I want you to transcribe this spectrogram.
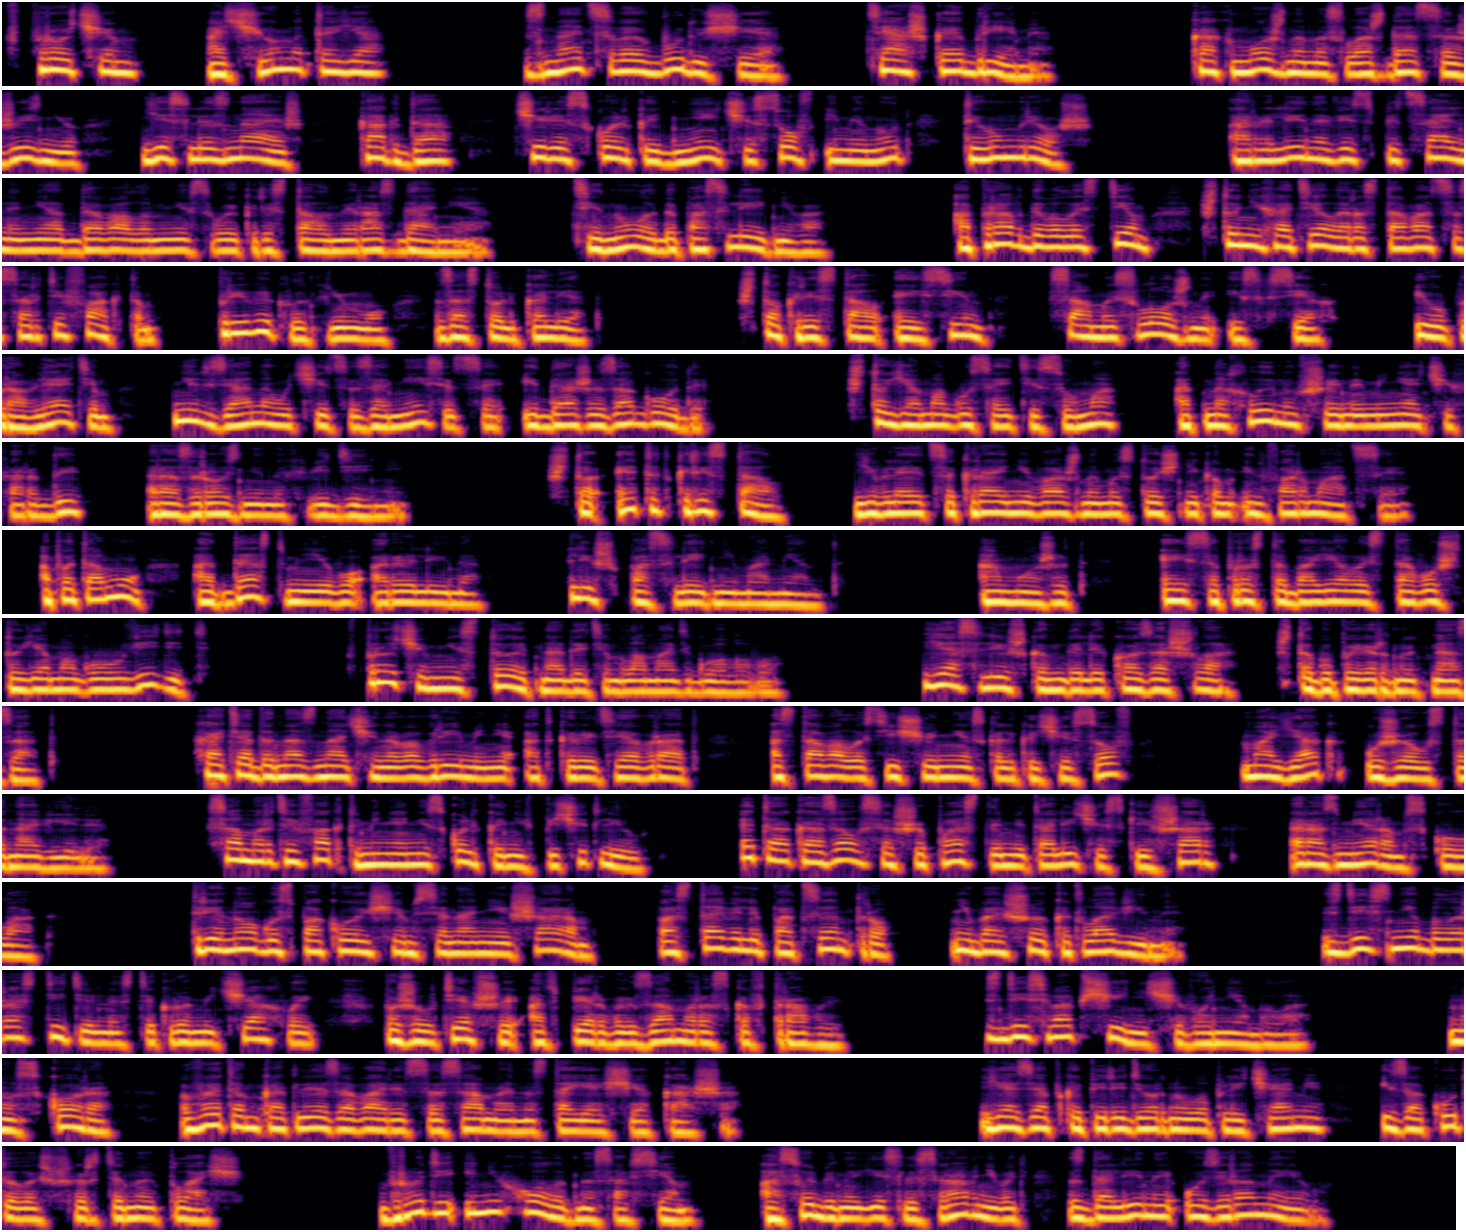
Впрочем, о чем это я? Знать свое будущее — тяжкое бремя. Как можно наслаждаться жизнью, если знаешь, когда, через сколько дней, часов и минут ты умрешь? Арелина ведь специально не отдавала мне свой кристалл мироздания, тянула до последнего. Оправдывалась тем, что не хотела расставаться с артефактом, привыкла к нему за столько лет. Что кристалл Эйсин самый сложный из всех, и управлять им нельзя научиться за месяцы и даже за годы. Что я могу сойти с ума, от нахлынувшей на меня чехарды разрозненных видений. Что этот кристалл является крайне важным источником информации, а потому отдаст мне его Арелина лишь в последний момент. А может, Эйса просто боялась того, что я могу увидеть? Впрочем, не стоит над этим ломать голову. Я слишком далеко зашла, чтобы повернуть назад. Хотя до назначенного времени открытия врат оставалось еще несколько часов, Маяк уже установили. Сам артефакт меня нисколько не впечатлил. Это оказался шипастый металлический шар размером с кулак. Треногу с покоящимся на ней шаром поставили по центру небольшой котловины. Здесь не было растительности, кроме чахлой, пожелтевшей от первых заморозков травы. Здесь вообще ничего не было. Но скоро в этом котле заварится самая настоящая каша. Я зябко передернула плечами и закуталась в шерстяной плащ. Вроде и не холодно совсем, особенно если сравнивать с долиной озера Нейл.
